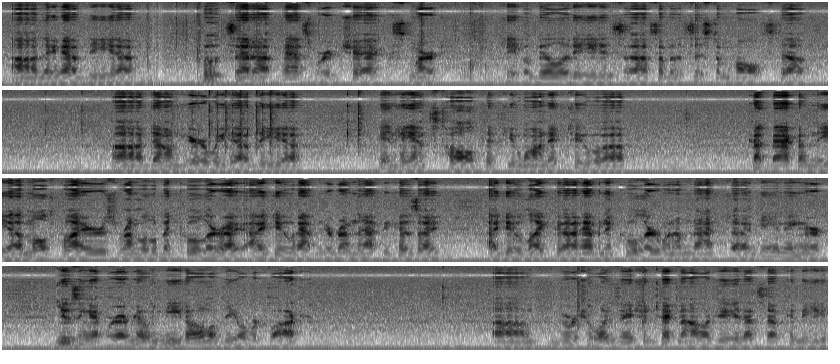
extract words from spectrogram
Uh, they have the uh, boot setup, password check, smart capabilities, some of the system halt stuff. Uh, down here we have the uh, enhanced halt if you wanted to uh, cut back on the uh, multipliers, run a little bit cooler. I, I do happen to run that because I, I do like uh, having it cooler when I'm not gaming or using it where I really need all of the overclock. Um, virtualization technology, that stuff can be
